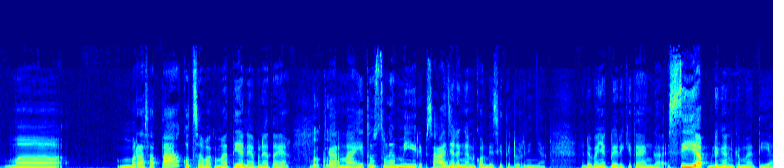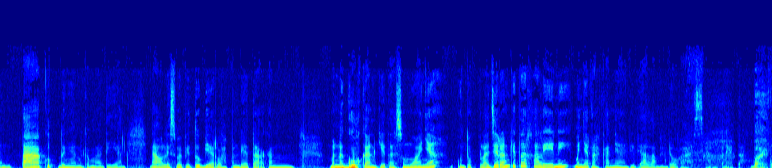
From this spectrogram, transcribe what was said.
me- merasa takut sama kematian ya pendeta ya. Betul. Karena itu sebetulnya mirip saja dengan kondisi tidur nyenyak. Ada banyak dari kita yang nggak siap dengan kematian, takut dengan kematian. Nah oleh sebab itu biarlah pendeta akan meneguhkan kita semuanya untuk pelajaran kita kali ini menyerahkannya di dalam doa siang pendeta. Baik,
